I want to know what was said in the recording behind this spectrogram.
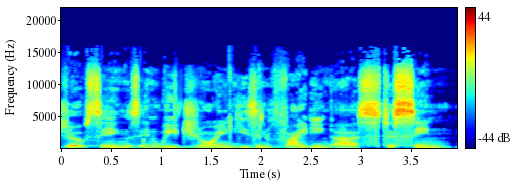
Joe sings and we join. He's inviting us to sing.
